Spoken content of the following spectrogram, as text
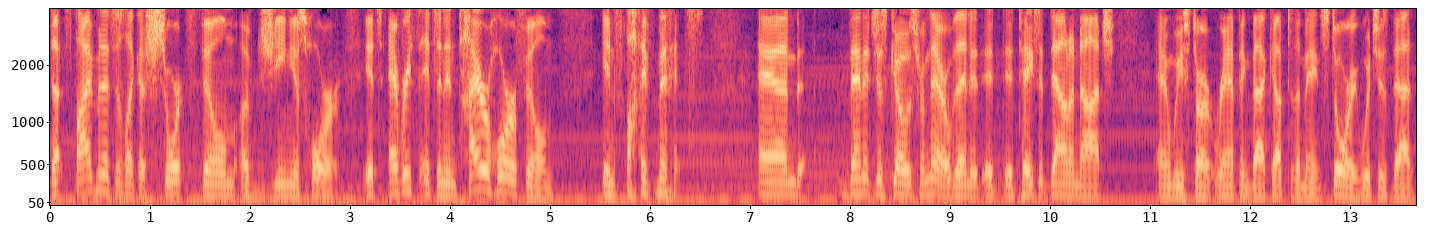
that five minutes is like a short film of genius horror. It's every it's an entire horror film in five minutes, and then it just goes from there. Then it, it, it takes it down a notch, and we start ramping back up to the main story, which is that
